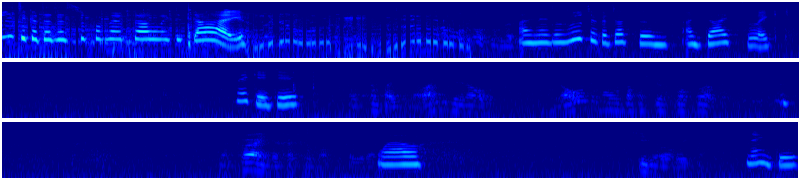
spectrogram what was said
I have pizza because that's Superman fell like to die. I made a loser because that's um, I died flaked. Make it do. В чем пойти, на Варвик или на Олух? На Олухе, по-моему, там почти уже полкласса. На Кайне хочу, может, поиграть. Wow, Синего выиграть. I do.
